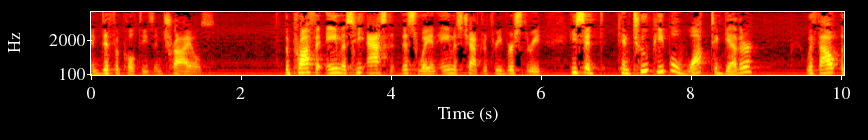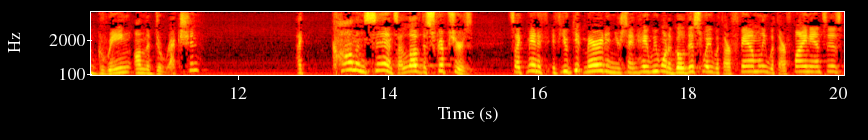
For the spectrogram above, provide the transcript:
and difficulties and trials. The prophet Amos, he asked it this way in Amos chapter 3, verse 3. He said, Can two people walk together without agreeing on the direction? Like common sense. I love the scriptures. It's like, man, if, if you get married and you're saying, hey, we want to go this way with our family, with our finances,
